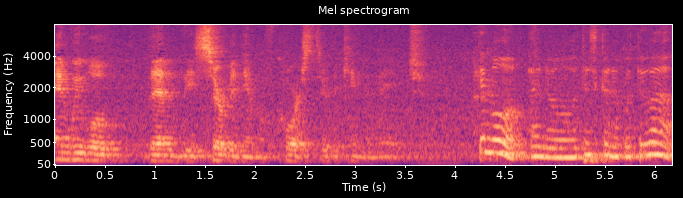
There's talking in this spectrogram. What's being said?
and we will then be serving him, of course, through the kingdom age. でもあの確かなことは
